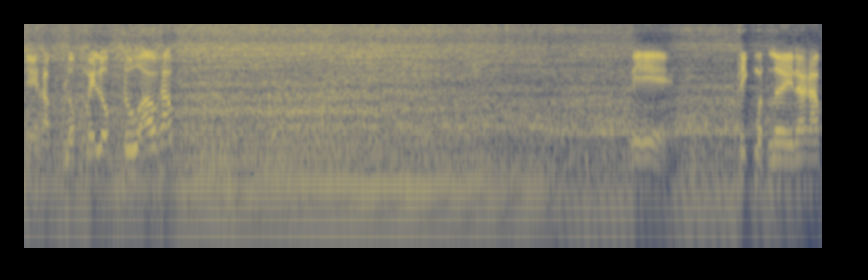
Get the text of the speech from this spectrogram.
นี่ครับลกไม่ลกดูเอาครับ นี่ พลิกหมดเลยนะครับ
